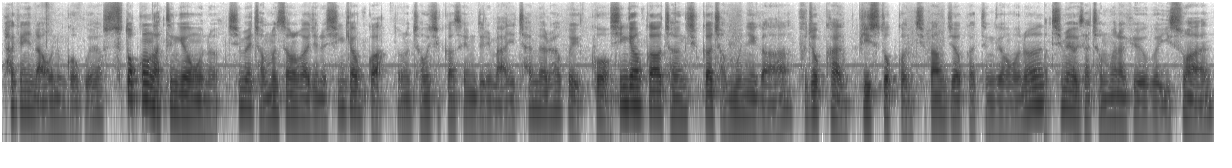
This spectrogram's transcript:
파견이 나오는 거고요. 수도권 같은 경우는 치매 전문성을 가지는 신경과 또는 정신과 선생님들이 많이 참여를 하고 있고 신경과 정신과 전문의가 부족한 비수도권 지방 지역 같은 경우는 치매 의사 전문화 교육을 이수한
